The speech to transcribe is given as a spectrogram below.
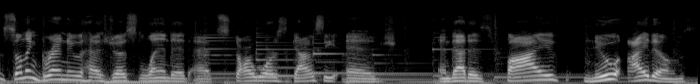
something brand new has just landed at Star Wars Galaxy Edge, and that is five new items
